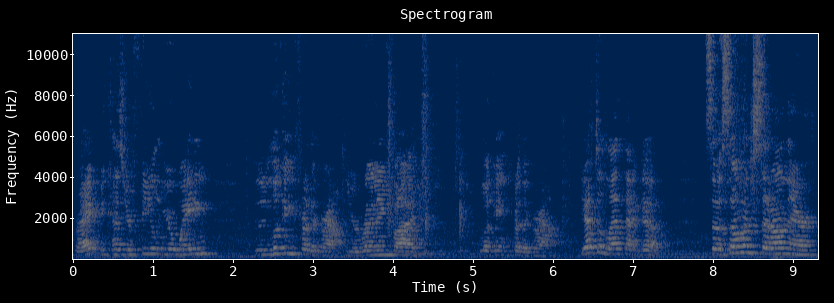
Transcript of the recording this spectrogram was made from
right? Because you're feel, you're waiting, you're looking for the ground. You're running by looking for the ground. You have to let that go. So someone said on there,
